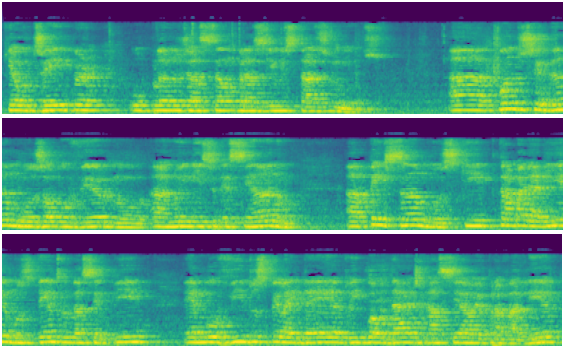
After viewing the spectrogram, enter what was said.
que é o JAPER, o Plano de Ação Brasil-Estados Unidos. Ah, quando chegamos ao governo ah, no início desse ano, ah, pensamos que trabalharíamos dentro da CEPI eh, movidos pela ideia do igualdade racial é para valer,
